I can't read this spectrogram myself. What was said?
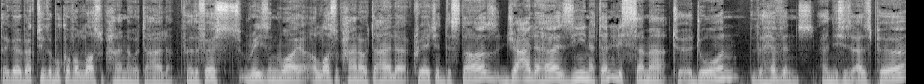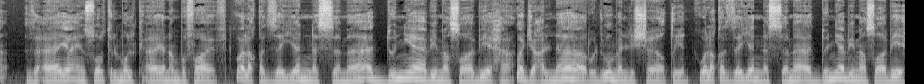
They go back to the book of Allah subhanahu wa ta'ala. For the first reason why Allah subhanahu wa ta'ala created the stars, جعلها زينة للسماء to adorn the heavens. And this is as per the ayah in Surah Al-Mulk, ayah number 5. وَلَقَدْ زَيَّنَّا السَّمَاءَ الدُّنْيَا بِمَصَابِيحَ وَجَعَلْنَاهَا رُجُومًا لِلشَّيَاطِينَ وَلَقَدْ زَيَّنَّا السَّمَاءَ الدُّنْيا بِمَصَابِيحَ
